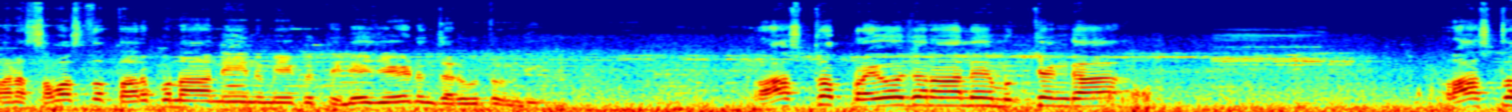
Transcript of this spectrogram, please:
మన సంస్థ తరపున నేను మీకు తెలియజేయడం జరుగుతుంది. రాష్ట్ర ప్రయోజనాలే ముఖ్యంగా రాష్ట్ర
